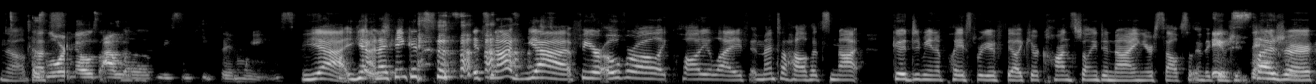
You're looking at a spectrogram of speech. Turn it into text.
no, because Lord knows I love me some pizza and wings. Yeah, yeah, and I think it's it's not yeah for your overall like quality of life and mental health. It's not good to be in a place where you feel like you're constantly denying yourself something that gives exactly. you pleasure.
